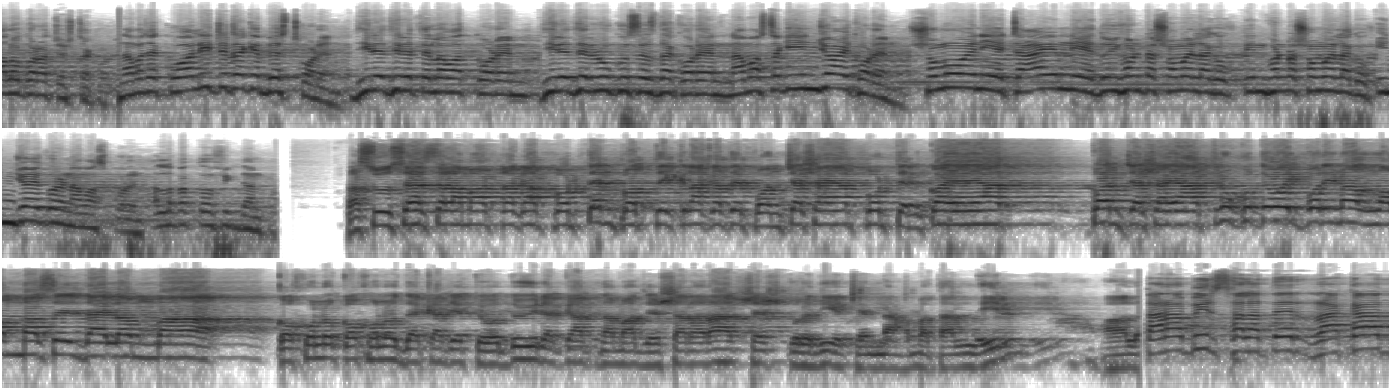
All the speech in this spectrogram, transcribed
ভালো করার চেষ্টা করেন। নামাজের কোয়ালিটিটাকে বেস্ট করেন। ধীরে ধীরে তেলাওয়াত করেন ধীরে ধীরে রুকু সেজদা করেন নামাজটাকে এনজয় করেন। সময় নিয়ে টাইম নিয়ে দুই ঘণ্টা সময় লাগুক তিন ঘণ্টা সময় লাগুক এনজয় করে নামাজ পড়েন। আল্লাহ পাক তৌফিক দান করুন। রাসূল সাল্লাল্লাহু আট রাকাত পড়তেন প্রত্যেক রাকাতে পঞ্চাশ আয়াত পড়তেন। কয় আয়াত? পঞ্চাশ আয়াত। রুকুতে ওই পরিমাণ লম্বা সেজদায় লম্বা। কখনো কখনো দেখা যেত দুই রাকাত নামাজে সারা রাত শেষ করে দিয়েছেন নাহমাত আল্লিল তারাবির সালাতের রাকাত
